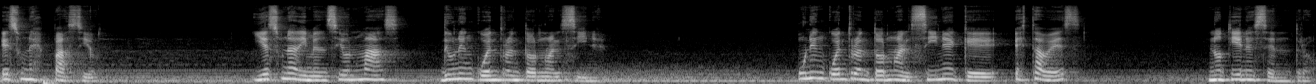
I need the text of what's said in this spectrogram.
Es un espacio y es una dimensión más de un encuentro en torno al cine. Un encuentro en torno al cine que esta vez no tiene centro.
